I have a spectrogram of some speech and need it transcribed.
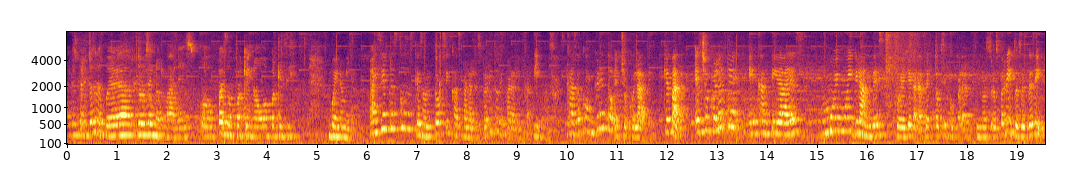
A los perritos se les puede dar dulces normales, o pues no, porque no, porque sí. Bueno, mira, hay ciertas cosas que son tóxicas para los perritos y para los gaticos. Caso concreto, el chocolate. ¿Qué pasa? El chocolate en cantidades muy muy grandes puede llegar a ser tóxico para nuestros perritos, es decir,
